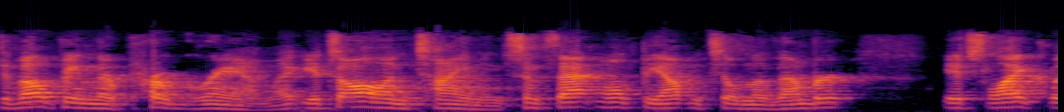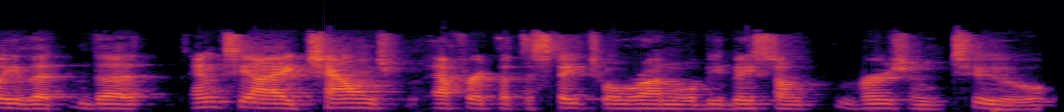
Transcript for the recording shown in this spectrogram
developing their program. It's all in timing. Since that won't be out until November, it's likely that the NTIA challenge effort that the states will run will be based on version two,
